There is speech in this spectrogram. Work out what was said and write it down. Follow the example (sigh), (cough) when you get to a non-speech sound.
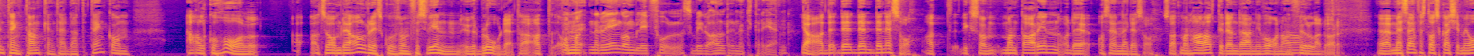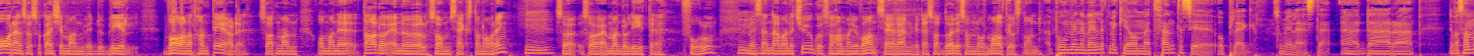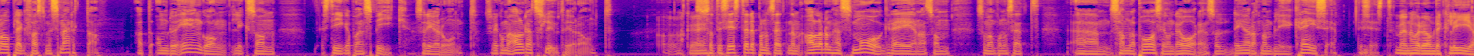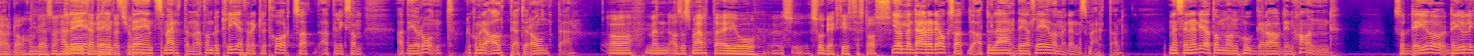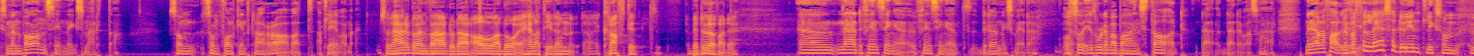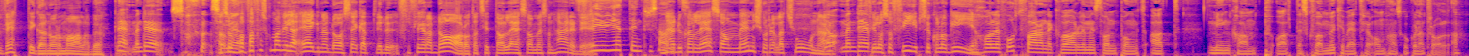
någonsin tänkt tanken Ted att tänk om alkohol Alltså om det aldrig skulle som försvinna ur blodet. Att om när, du, när du en gång blir full så blir du aldrig nykter igen. ja, det, det, den, den är så. Att liksom man tar in och, det, och sen är det så. Så att man har alltid den där nivån av Ja. fylla då. Eh, Men sen förstås kanske med åren så, så kanske man vet du, blir van att hantera det. Så att man, om man är, tar då en öl som 16-åring Mm. så, så är man då lite full. Mm. Men sen när man är 20 så har man ju vant sig redan vid det så att då är det som normaltillstånd. påminner väldigt mycket om ett fantasyupplägg som jag läste. eh, Där eh, det var samma upplägg fast med smärta. Att om du en gång liksom stiger på en spik så det gör ont. Så det kommer aldrig att sluta göra ont. Okej. Så till sist är det på något sätt, alla de här små grejerna som, som man på något sätt ehm, samlar på sig under åren, så det gör att man blir crazy till sist. Men hur är det om det kliar då? Om det är sån här det, är, liten det, är inte, irritation? det är inte smärta, men att om du kliar tillräckligt hårt så att, att, det liksom, att det gör ont, då kommer det alltid att göra ont där. Ja, men alltså smärta är ju su- subjektivt förstås. Jo, men där är det också att du, att du lär dig att leva med den smärtan. Men sen är det ju att om någon hugger av din hand, så det är ju, det är ju liksom en vansinnig smärta. Som, som folk inte klarar av att, att leva med. Så det här är då en värld då där alla då är hela tiden eh, kraftigt bedövade. Uh, nej, det finns, inga, det finns inget bedövningsmedel. Och Ja. så, jag tror det var bara en stad där, där det var så här. Men i alla fall... Men varför läser du inte liksom vettiga normala böcker? Nej, men det så, Alltså, jag, va- varför skulle man vilja ägna då säkert flera dagar åt att sitta och läsa om en sån här för det är idé? ju jätteintressant. När du kan läsa om människorelationer, Ja, men det, filosofi, psykologi. jag håller fortfarande kvar vid min ståndpunkt att min kamp och allt det skulle vara mycket bättre om han skulle kunna trolla.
